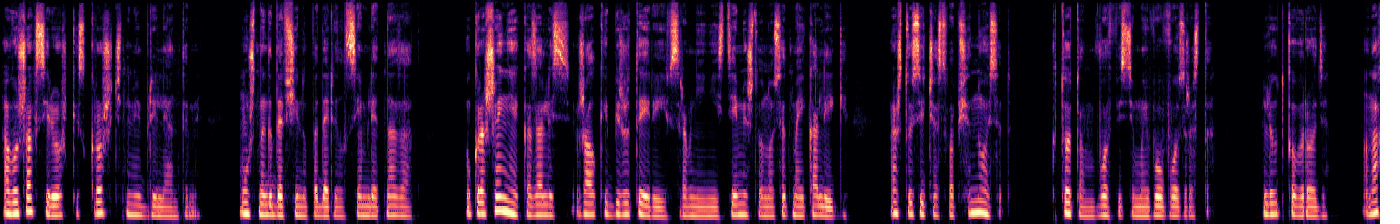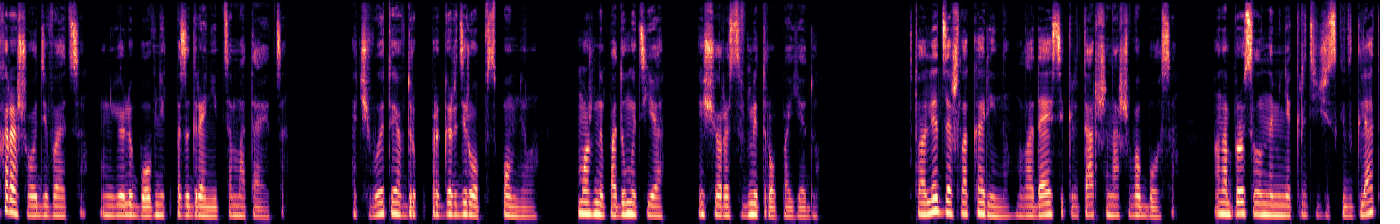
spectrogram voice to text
а в ушах сережки с крошечными бриллиантами. Муж на годовщину подарил семь лет назад. Украшения казались жалкой бижутерией в сравнении с теми, что носят мои коллеги. А что сейчас вообще носят? Кто там в офисе моего возраста? Людка вроде. Она хорошо одевается, у нее любовник по заграницам мотается. А чего это я вдруг про гардероб вспомнила? Можно подумать, я еще раз в метро поеду. В туалет зашла Карина, молодая секретарша нашего босса. Она бросила на меня критический взгляд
